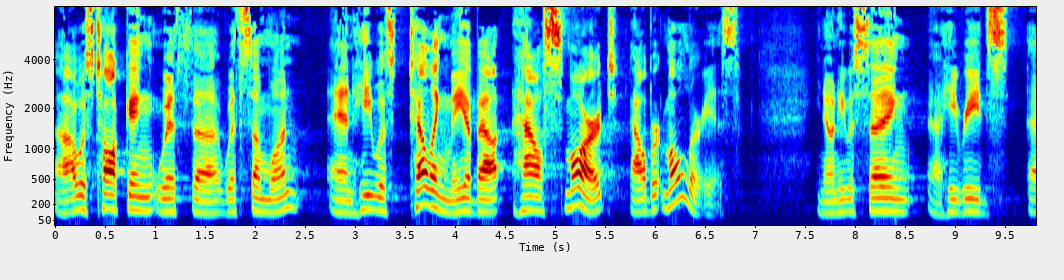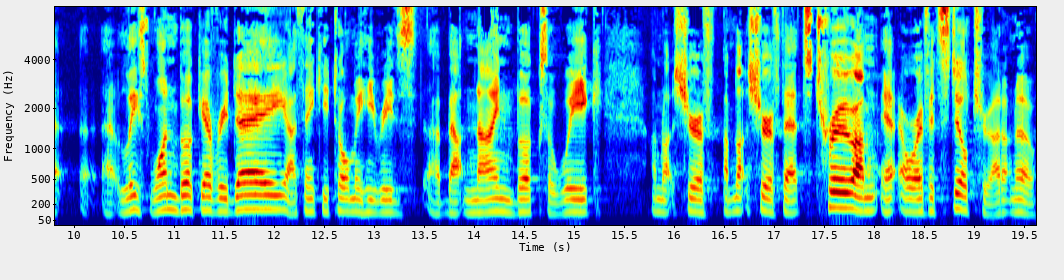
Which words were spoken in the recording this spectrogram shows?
Uh, I was talking with, uh, with someone, and he was telling me about how smart Albert Mohler is. You know, and he was saying uh, he reads at, at, least one book every day. I think he told me he reads about nine books a week. I'm not sure if I'm not sure if that's true I'm, or if it's still true. I don't know,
